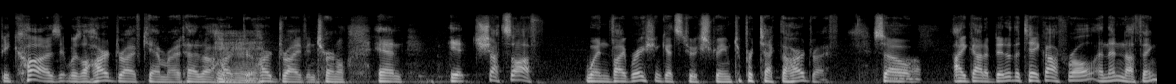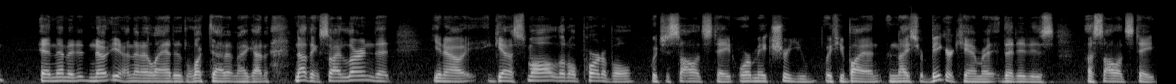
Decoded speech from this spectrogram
because it was a hard drive camera. It had a hard mm-hmm. hard drive internal, and it shuts off when vibration gets too extreme to protect the hard drive. So oh. I got a bit of the takeoff roll, and then nothing, and then I didn't know, you know, and then I landed and looked at it, and I got nothing. So I learned that you know, get a small little portable, which is solid state, or make sure you, if you buy a, a nicer, bigger camera, that it is a solid state,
